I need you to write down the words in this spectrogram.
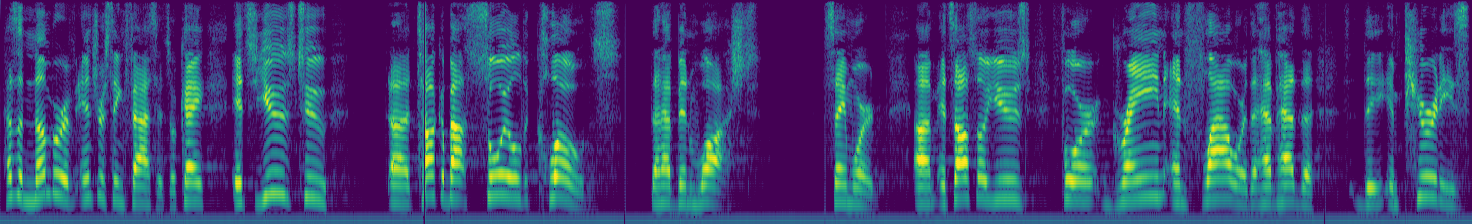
has a number of interesting facets, okay? It's used to uh, talk about soiled clothes that have been washed. Same word. Um, it's also used for grain and flour that have had the, the impurities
